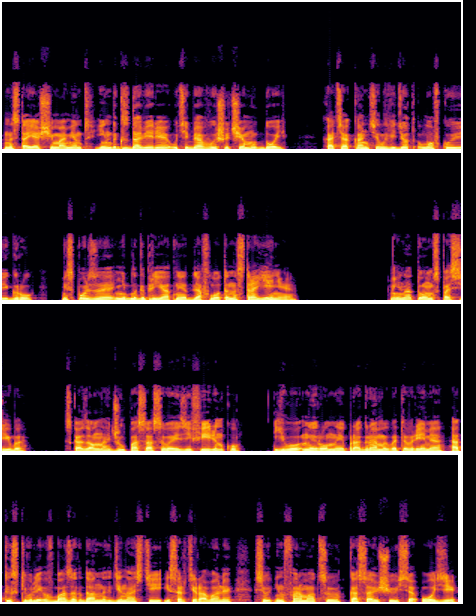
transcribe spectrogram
В настоящий момент индекс доверия у тебя выше, чем у Дой, хотя Кантил ведет ловкую игру, используя неблагоприятные для флота настроения. И на том спасибо, сказал Найджел, посасывая зефиринку. Его нейронные программы в это время отыскивали в базах данных династии и сортировали всю информацию, касающуюся Ози.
